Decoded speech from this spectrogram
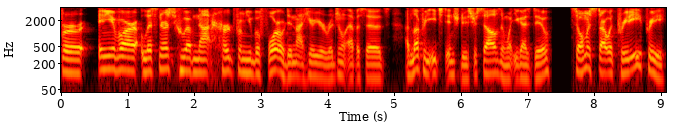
for any of our listeners who have not heard from you before or did not hear your original episodes, I'd love for you each to introduce yourselves and what you guys do. So I'm going to start with Preeti. Preeti,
